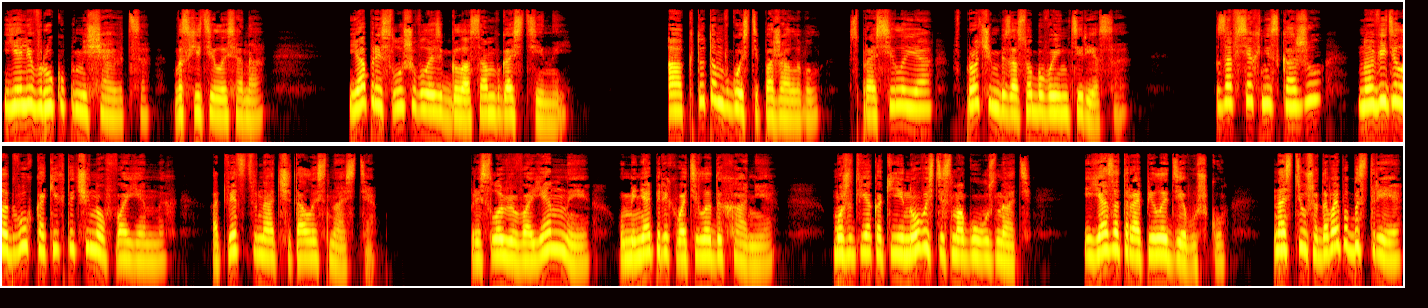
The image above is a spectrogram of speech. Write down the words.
еле в руку помещаются», — восхитилась она. Я прислушивалась к голосам в гостиной. «А кто там в гости пожаловал?» — спросила я, впрочем, без особого интереса. «За всех не скажу, но видела двух каких-то чинов военных. ответственно отчиталась Настя. При слове «военные» у меня перехватило дыхание. Может, я какие новости смогу узнать? И я заторопила девушку. «Настюша, давай побыстрее,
